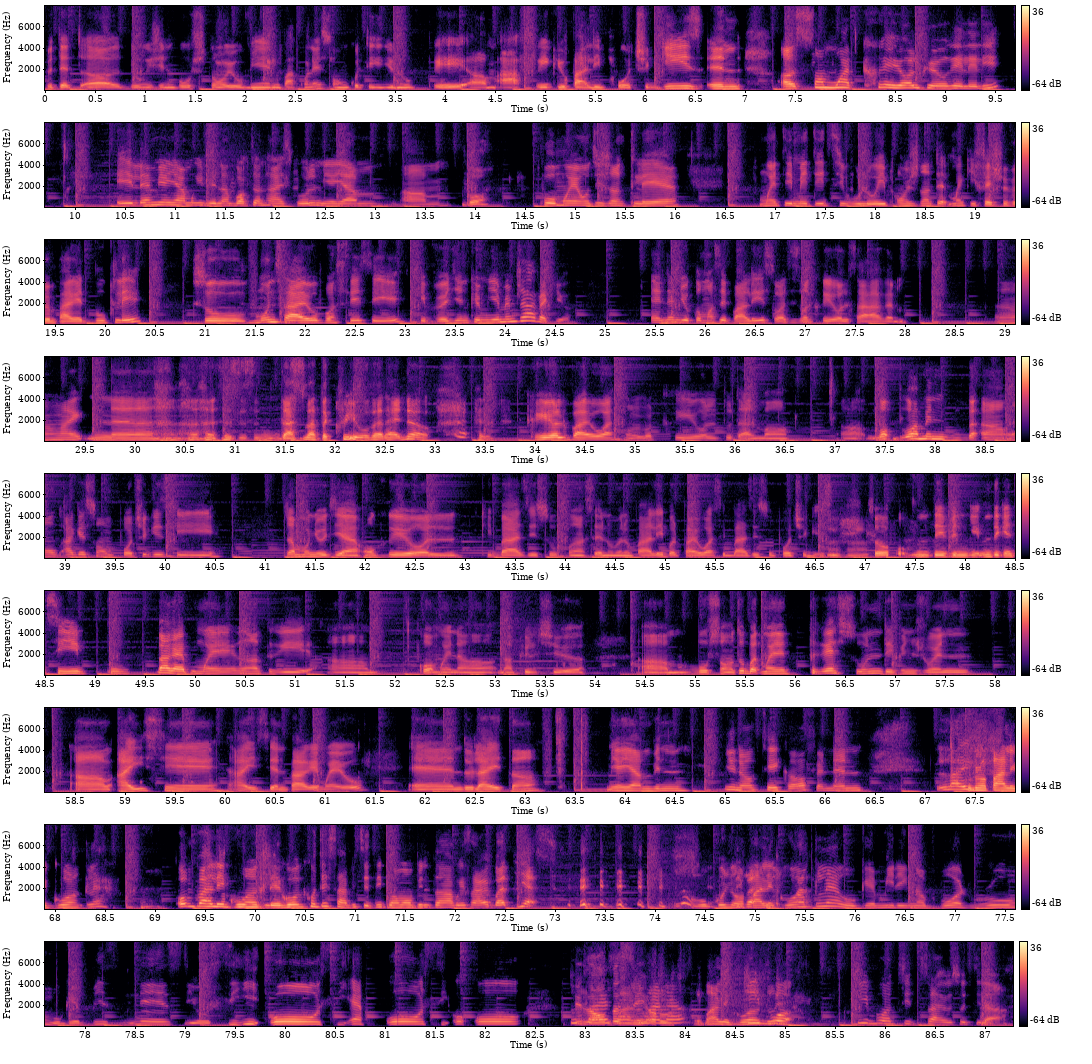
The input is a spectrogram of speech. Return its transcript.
petet uh, d'origin Boston yo bien nou pa konenson kote you know, pre um, Afrik yo pale Portuguese and uh, somewhat kreol ke yo rele li. E le Myriam rive nan Boston High School, Myriam, um, bon, pou mwen yon di jan kler, mwen te mette ti voulo eponj nan tet mwen ki fe cheve m paret boukle, So, moun sa yo pense se Cape Verdean ke miye menm ja avèk yo. And then yo komanse pale so a dizan kriol sa avèm. I'm like, nah, that's not the kriol that I know. kriol pa yo a son lot kriol totalman. Uh, bon, I mean, uh, I guess son Portuguese ki, jan moun yo diya, ah, on kriol ki base sou Fransè nou men nou pale, but pa yo a se base sou Portugis. Mm -hmm. So, mde gen ti pou Bagay pou mwen rentri um, kon mwen nan, nan kultur um, boson tou, bat mwen tre soun te vin jwen um, Haitien, Haitien pare mwen yo. And de la etan, Miriam vin, you know, take off and then life... Pou nou pale go anglè? on m pale gwo angle, gwo kote sa bi se di pou moun pil tan apre sa, but yes. Non, ou kou yo pale kou angle, ou gen meeting nan boardroom, ou gen business, yo CEO, CFO, COO. Pilan te CEO. Ou pale kou angle. Ki bo tit sa yo soti la?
